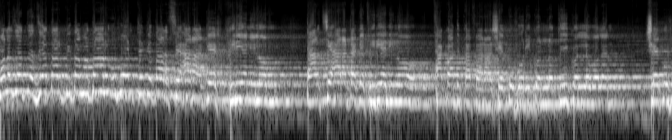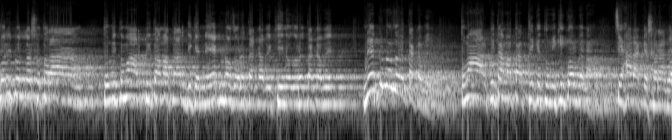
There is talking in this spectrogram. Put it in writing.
বলে যে তার পিতামাতার উপর থেকে তার চেহারাকে ফিরিয়ে নিল। তার চেহারাটাকে ফিরিয়ে নিল। ফাকাদ কাফারা, সে কুফরি করল, কি করল বলেন? সে কুফরি করল, সুতরাং তুমি তোমার পিতা মাতার দিকে নেক নজরে তাকাবে, কি নজরে তাকাবে? নেক নজরে তাকাবে। তোমার পিতামাতার থেকে তুমি কি করবে না? চেহারাকে সরাবে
